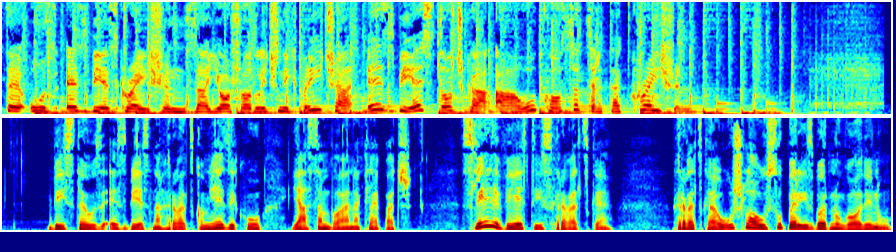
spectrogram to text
ste uz SBS Creation. Za još odličnih priča, sbs.au kosacrta creation. Vi ste uz SBS na hrvatskom jeziku, ja sam Bojana Klepač. Slijede vijesti iz Hrvatske. Hrvatska je ušla u superizbornu godinu.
